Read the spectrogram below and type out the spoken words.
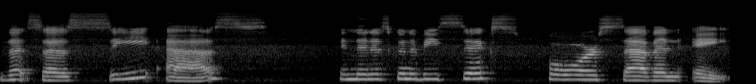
that says CS, and then it's going to be 6478.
